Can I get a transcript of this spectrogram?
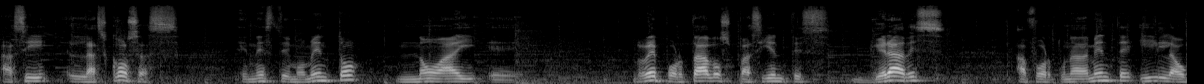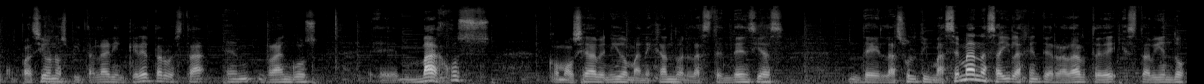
Así las cosas. En este momento no hay eh, reportados pacientes graves, afortunadamente, y la ocupación hospitalaria en Querétaro está en rangos eh, bajos como se ha venido manejando en las tendencias de las últimas semanas. Ahí la gente de Radar TV está viendo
